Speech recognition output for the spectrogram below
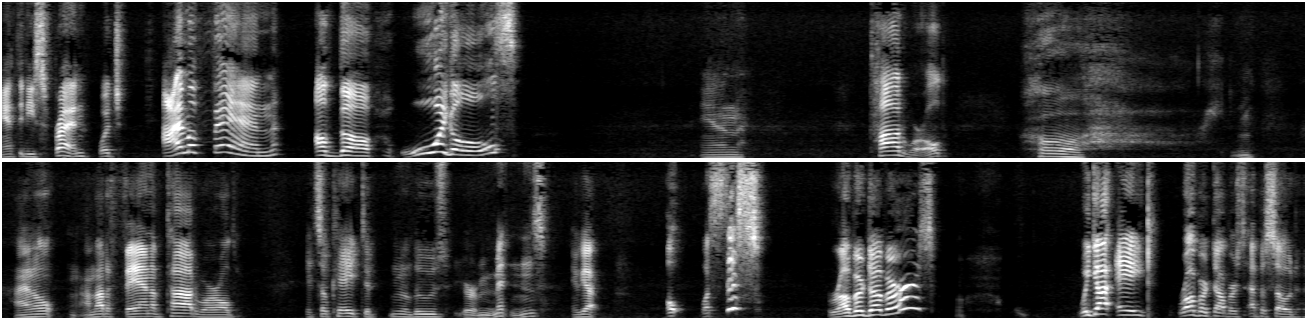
Anthony's Friend, which I'm a fan of The Wiggles, and ToddWorld. Oh, I don't, I'm not a fan of ToddWorld. It's okay to lose your mittens. And we got, oh, what's this? Rubbadubbers? We got a Rubbadubbers episode,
